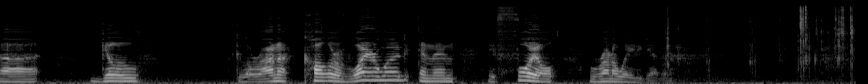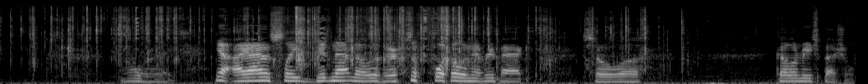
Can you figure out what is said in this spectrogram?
uh, Gil, Gilanra, Caller of Wirewood, and then a foil Runaway Together. All right. Yeah, I honestly did not know that there's a foil in every pack, so uh, color me special.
